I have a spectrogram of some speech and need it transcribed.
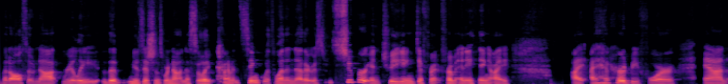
but also not really the musicians were not necessarily kind of in sync with one another. It was super intriguing, different from anything I I, I, had heard before. And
